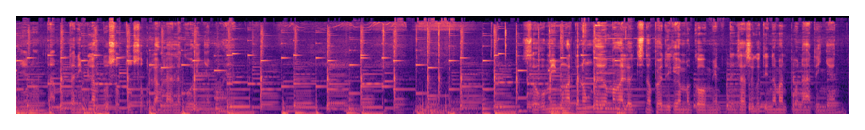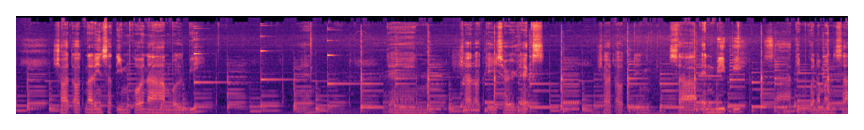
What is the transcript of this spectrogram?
Ayan o, tamang tanim lang, tusok-tusok lang, lalago rin yung mga yan. So kung may mga tanong kayo mga lods na pwede kayong mag-comment then sasagutin naman po natin yan. Shoutout na rin sa team ko na Humblebee. Shoutout kay Sir Lex. Shoutout din sa NBP sa team ko naman sa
